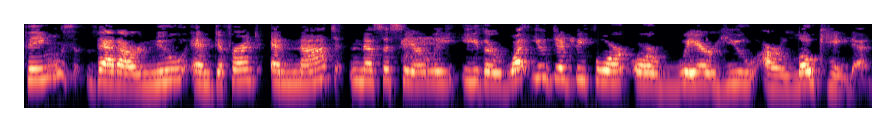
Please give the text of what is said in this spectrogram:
things that are new and different and not necessarily either what you did before or where you are located.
